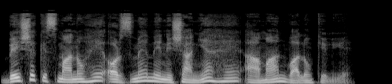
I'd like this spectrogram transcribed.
بے شک اسمانوں ہے اور زمے میں نشانیاں ہیں آمان والوں کے لیے۔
